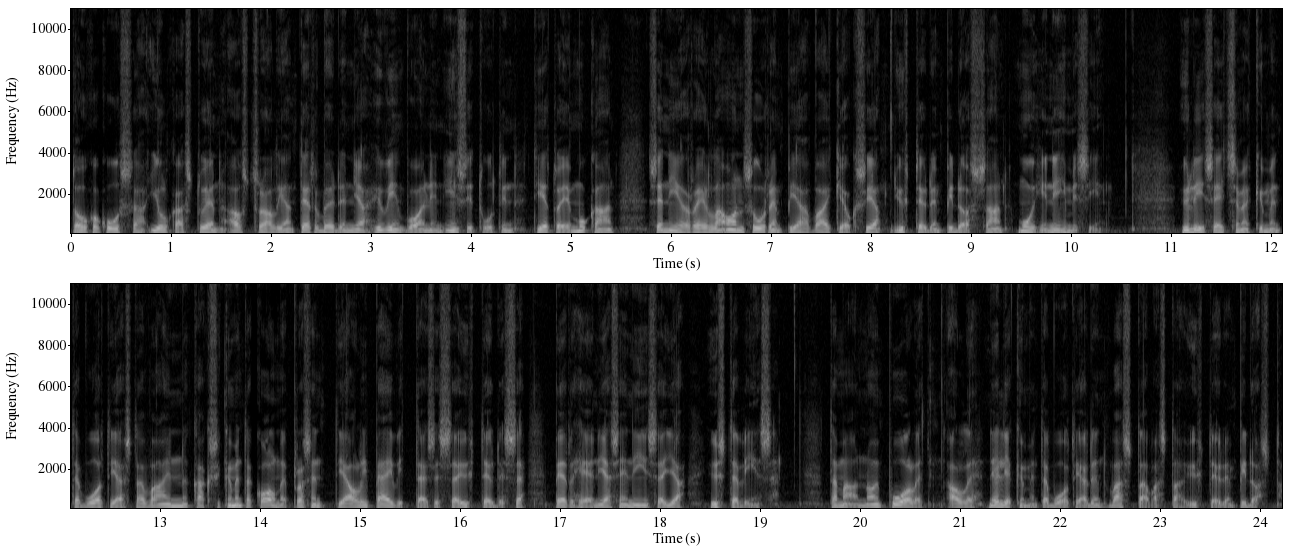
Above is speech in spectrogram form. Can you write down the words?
Toukokuussa julkaistujen Australian terveyden ja hyvinvoinnin instituutin tietojen mukaan senioreilla on suurempia vaikeuksia yhteydenpidossaan muihin ihmisiin. Yli 70-vuotiaista vain 23 prosenttia oli päivittäisessä yhteydessä perheen jäseniinsä ja ystäviinsä. Tämä on noin puolet alle 40-vuotiaiden vastaavasta yhteydenpidosta.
